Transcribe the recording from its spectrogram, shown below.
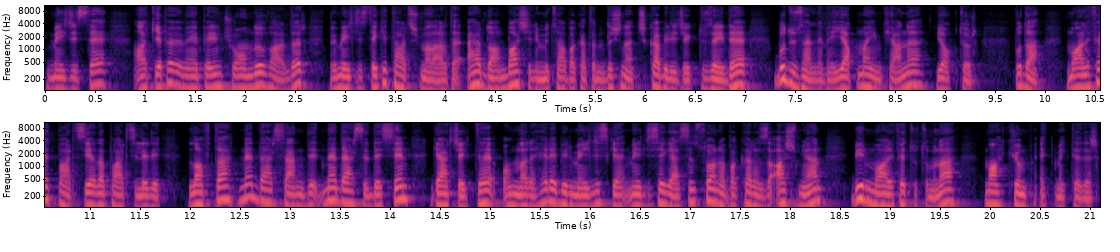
Mecliste AKP ve MHP'nin çoğunluğu vardır ve meclisteki tartışmalarda Erdoğan-Bahçeli mütabakatının dışına çıkabilecek düzeyde bu düzenlemeyi yapma imkanı yoktur. Bu da muhalefet partisi ya da partileri lafta ne dersen de, ne derse desin gerçekte onları hele bir meclis gel, meclise gelsin sonra bakarızı aşmayan bir muhalefet tutumuna mahkum etmektedir.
